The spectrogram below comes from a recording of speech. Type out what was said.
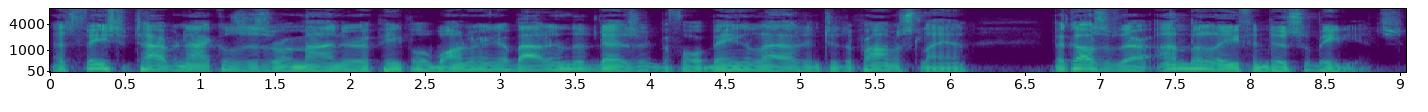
That Feast of Tabernacles is a reminder of people wandering about in the desert before being allowed into the Promised Land because of their unbelief and disobedience.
